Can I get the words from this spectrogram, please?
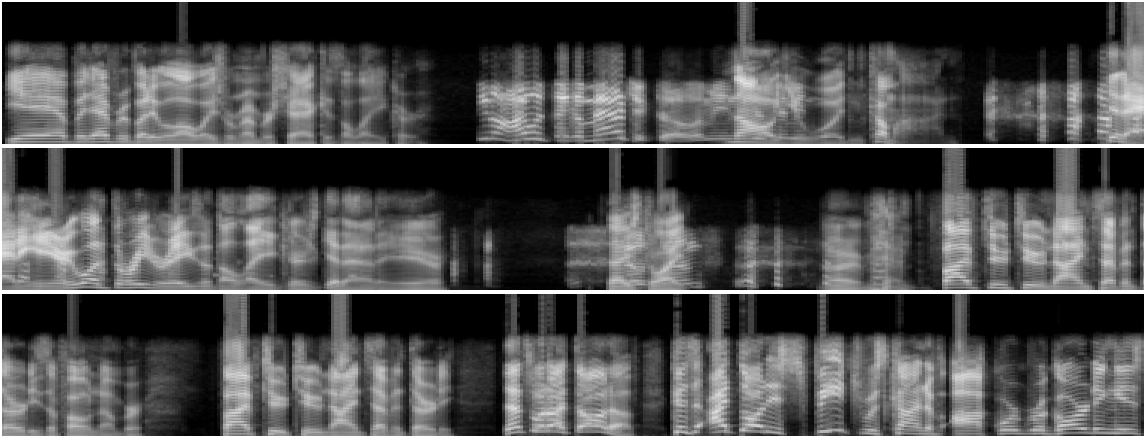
Yeah, but everybody will always remember Shaq as a Laker. You know, I would think of Magic though. I mean, No, just, I you mean- wouldn't. Come on. Get out of here. He won three rings with the Lakers. Get out of here. Thanks, no Dwight. All right, man. 522-9730 is a phone number. 522-9730. That's what I thought of. Because I thought his speech was kind of awkward regarding his,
